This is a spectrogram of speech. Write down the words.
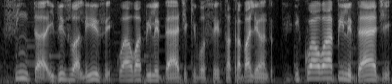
sinta e visualize qual a habilidade que você está trabalhando e qual a habilidade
